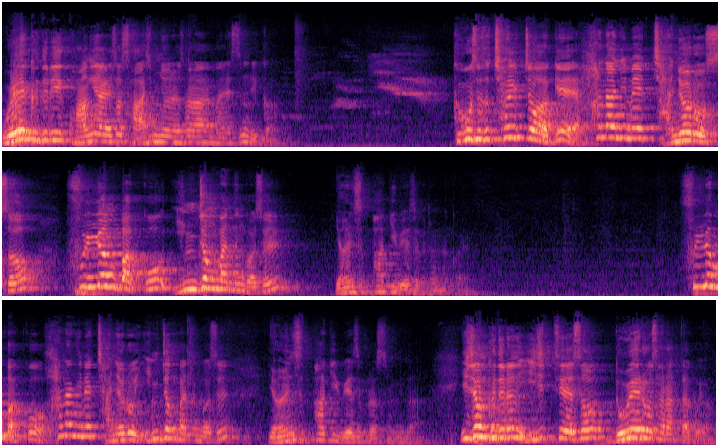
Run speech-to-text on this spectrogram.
왜 그들이 광야에서 40년을 살아야만 했습니까? 그곳에서 철저하게 하나님의 자녀로서 훈련받고 인정받는 것을 연습하기 위해서 그러는 거예요. 훈련받고 하나님의 자녀로 인정받는 것을 연습하기 위해서 그렇습니다. 이전 그들은 이집트에서 노예로 살았다고요.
